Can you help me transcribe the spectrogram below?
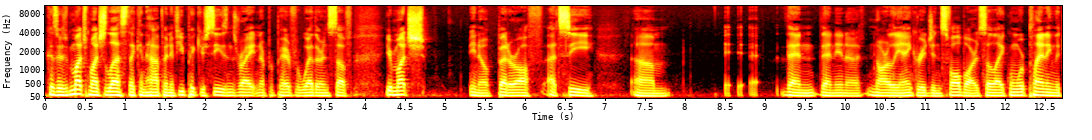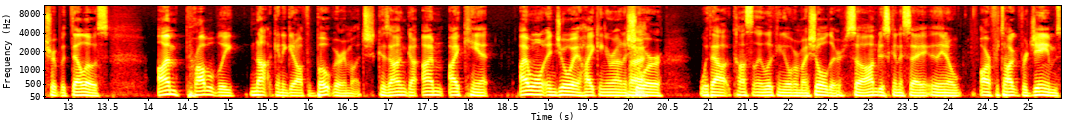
because there's much, much less that can happen if you pick your seasons right and are prepared for weather and stuff. You're much, you know, better off at sea um, than than in a gnarly anchorage in Svalbard. So like when we're planning the trip with Delos, I'm probably not going to get off the boat very much because I'm go- I'm I can't I won't enjoy hiking around a Right. shore without constantly looking over my shoulder. So I'm just going to say, you know, our photographer James,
